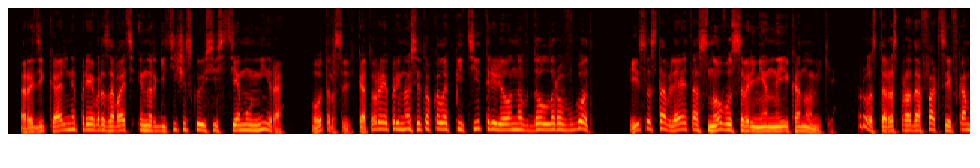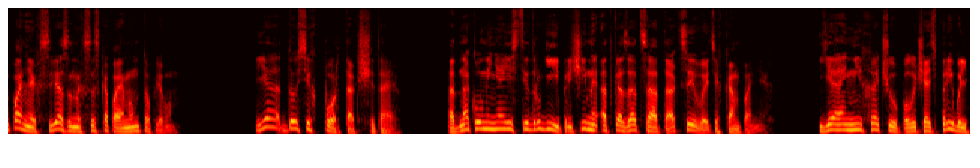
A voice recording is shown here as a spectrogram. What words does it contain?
— радикально преобразовать энергетическую систему мира, отрасль, которая приносит около 5 триллионов долларов в год и составляет основу современной экономики, просто распродав акции в компаниях, связанных с ископаемым топливом. Я до сих пор так считаю. Однако у меня есть и другие причины отказаться от акций в этих компаниях. Я не хочу получать прибыль,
